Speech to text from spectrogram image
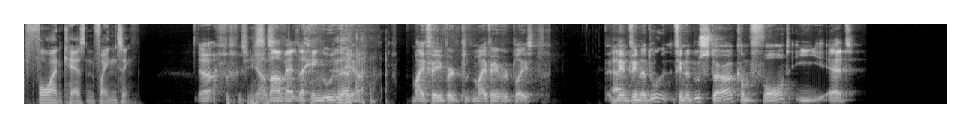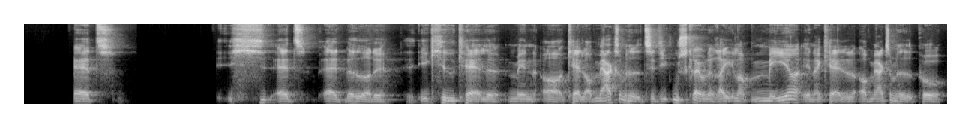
foran kassen for ingenting. Ja, jeg har Jesus. bare valgt at hænge ud Ja. her. My favorite, my favorite place. Ja. Men finder du, finder du større komfort i at at at, at hvad hedder det, ikke hidkalde, men at kalde opmærksomhed til de uskrevne regler mere end at kalde opmærksomhed på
